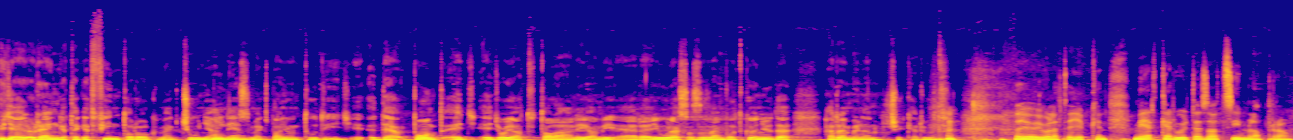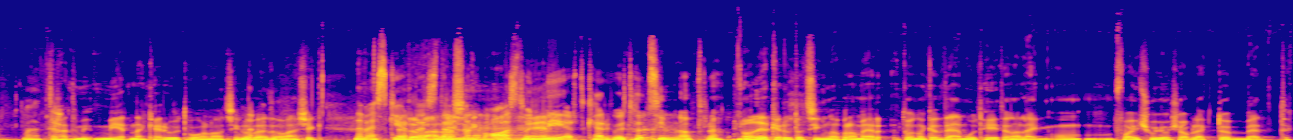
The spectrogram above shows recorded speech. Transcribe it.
ugye rengeteget fintorog, meg csúnyán Igen. néz, meg nagyon tud így, de pont egy, egy olyat találni, ami erre jó lesz, az az nem volt könnyű, de hát remélem sikerült. Nagyon jó lett egyébként. Miért került ez a címlapra, Máté? Hát mi, miért ne került volna a címlapra, ez a másik. nem ezt ez a kérdeztem, válasz. hanem azt, hogy Nem. miért került a címlapra. Azért került a címlapra, mert tulajdonképpen az elmúlt héten a legfajsúlyosabb, legtöbbet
